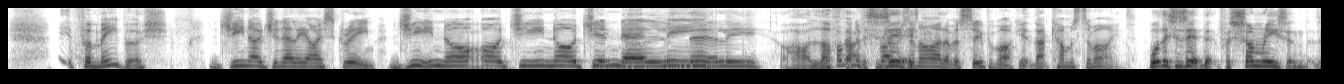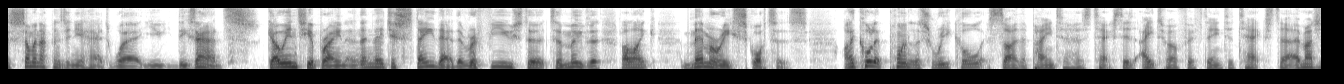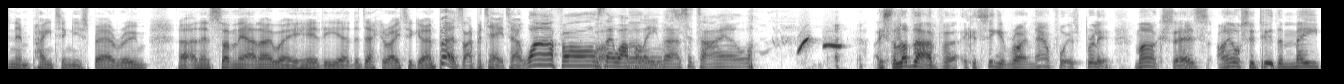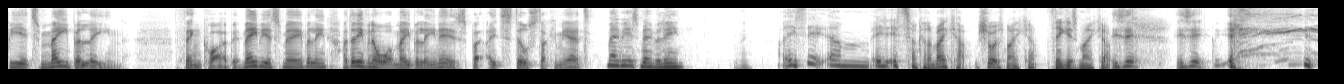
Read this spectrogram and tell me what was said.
For me, Bush. Gino Ginelli ice cream. Gino oh. or Gino Ginelli. Ginelli. Oh, I love if that. I'm in a this frozen aisle of a supermarket, that comes to mind. Well, this is it. That for some reason, there's something happens in your head where you these ads go into your brain and then they just stay there. They refuse to to move. They're like memory squatters. I call it pointless recall. Si the painter has texted eight twelve fifteen to text. Uh, imagine him painting your spare room, uh, and then suddenly out of nowhere you hear the uh, the decorator going, "Bird's eye potato waffles, waffles. they're waffly versatile." I used to love that advert. I could sing it right now for you. It's brilliant. Mark says, I also do the maybe it's Maybelline thing quite a bit. Maybe it's Maybelline. I don't even know what Maybelline is, but it's still stuck in my head. Maybe it's Maybelline. Is it? Um, it, it's some kind of makeup. I'm sure it's makeup. I think it's makeup. Is it? Is it?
